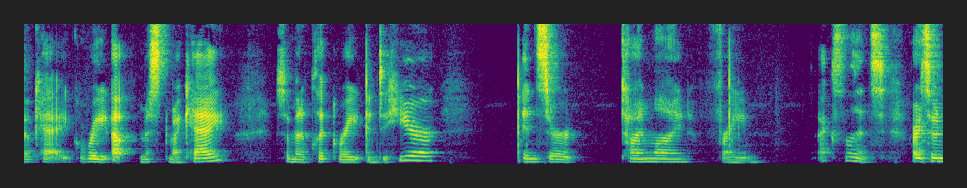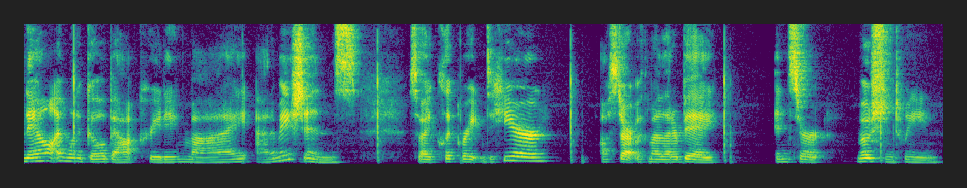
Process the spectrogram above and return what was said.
Okay, great. Up, oh, missed my K. So I'm going to click right into here, insert timeline frame. Excellent. All right, so now I want to go about creating my animations. So I click right into here. I'll start with my letter B, insert motion tween.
